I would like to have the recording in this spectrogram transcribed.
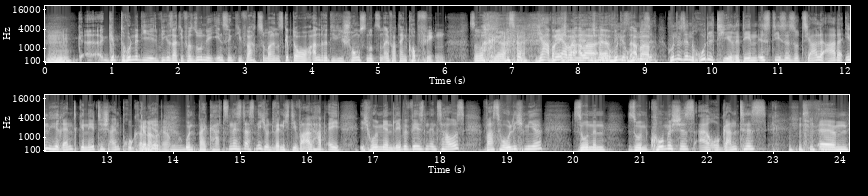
Mhm. Äh, gibt Hunde, die, wie gesagt, die versuchen, dich instinktiv wach zu machen. Es gibt auch andere, die die Chance nutzen, einfach deinen Kopf ficken. So. Ja, aber, Nee, ich aber- meine, aber, ich meine äh, Hunde, Hunde, aber- sind, Hunde sind Rudeltiere, denen ist diese soziale Ader inhärent genetisch einprogrammiert. Genau, ja. Und bei Katzen ist das nicht. Und wenn ich die Wahl habe, ey, ich hole mir ein Lebewesen ins Haus, was hole ich mir? So einen so ein komisches, arrogantes, ähm,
